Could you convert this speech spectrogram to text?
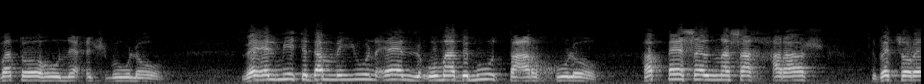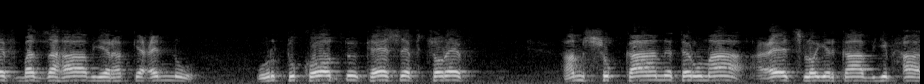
ותוהו נחשבו לו. ואל מי תדמיון אל ומדמות תערכו לו. הפסל נסח חרש, וצורף בזהב ירקענו, ורתוקות כסף צורף. המסוכן תרומה, עץ לא ירכב יבחר,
